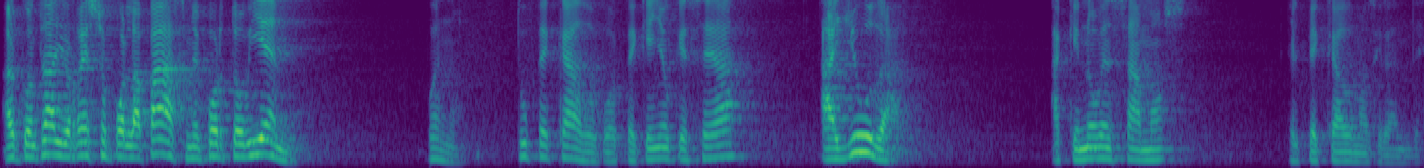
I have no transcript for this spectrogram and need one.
Al contrario, rezo por la paz, me porto bien. Bueno, tu pecado, por pequeño que sea, ayuda a que no venzamos el pecado más grande.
